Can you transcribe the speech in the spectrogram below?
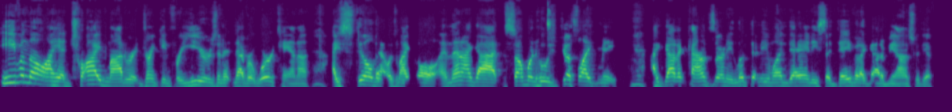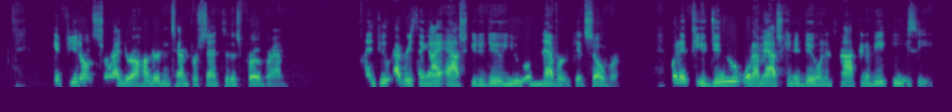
Even though I had tried moderate drinking for years and it never worked, Hannah, I still, that was my goal. And then I got someone who was just like me. I got a counselor and he looked at me one day and he said, David, I got to be honest with you. If you don't surrender 110% to this program, and do everything I ask you to do, you will never get sober. But if you do what I'm asking you to do, and it's not going to be easy,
